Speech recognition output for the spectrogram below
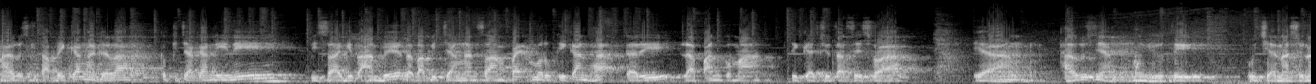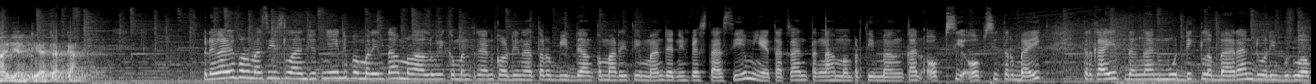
harus kita pegang adalah kebijakan ini bisa kita ambil tetapi jangan sampai merugikan hak dari 8,3 juta siswa yang harusnya mengikuti ujian nasional yang diadakan. Pendengar informasi selanjutnya ini pemerintah melalui Kementerian Koordinator Bidang Kemaritiman dan Investasi menyatakan tengah mempertimbangkan opsi-opsi terbaik terkait dengan mudik lebaran 2020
